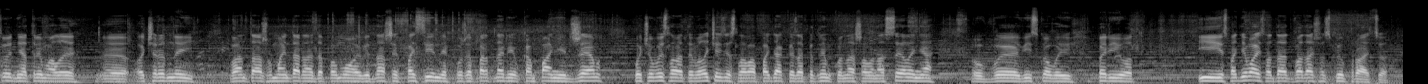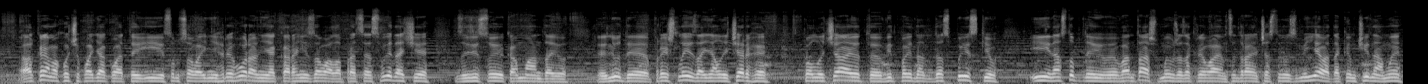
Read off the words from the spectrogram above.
Сьогодні отримали е, очередний вантаж гуманітарної допомоги від наших постійних уже партнерів компанії Джем. Хочу висловити величезні слова подяки за підтримку нашого населення в військовий період. І сподіваюся на подальшу співпрацю. Окремо хочу подякувати і Сумсовій Інні Григоровні, яка організувала процес видачі зі своєю командою. Люди прийшли, зайняли черги, получають відповідно до списків. І наступний вантаж ми вже закриваємо центральну частину Змієва. Таким чином ми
